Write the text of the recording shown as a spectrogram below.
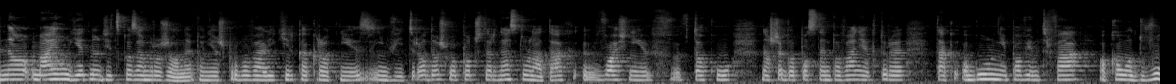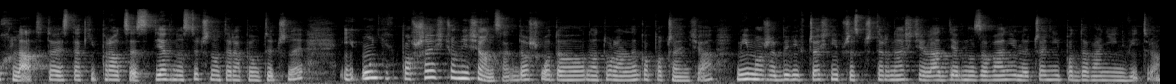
no, mają jedno dziecko zamrożone, ponieważ próbowali kilkakrotnie z in vitro. Doszło po 14 latach, właśnie w, w toku naszego postępowania, które tak ogólnie powiem trwa około dwóch lat. To jest taki proces diagnostyczno-terapeutyczny i u nich po 6 miesiącach doszło do naturalnego poczęcia, mimo że byli wcześniej przez 14 lat diagnozowani, leczeni i poddawani in vitro.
